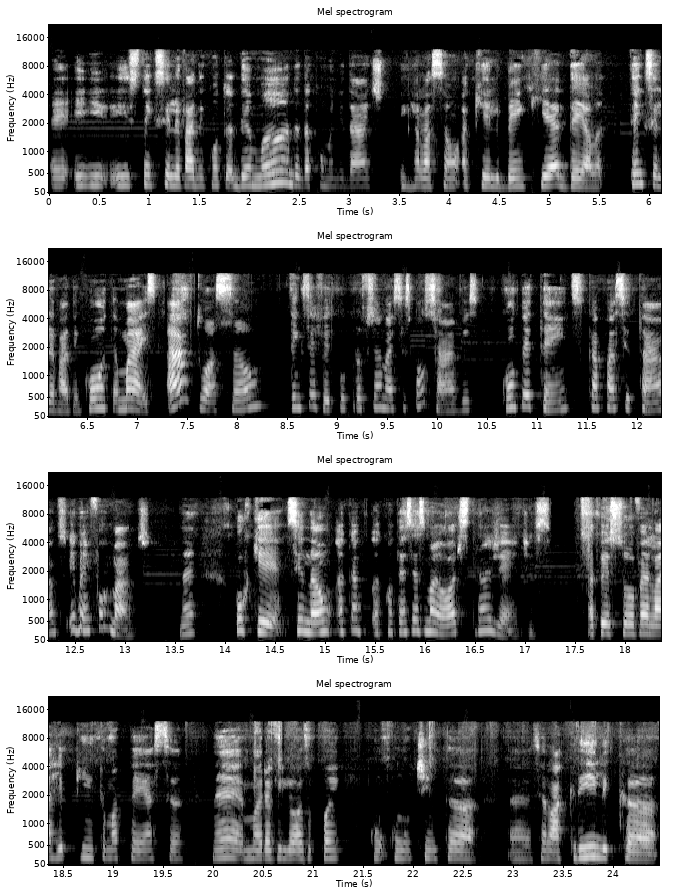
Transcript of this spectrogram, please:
é, e, e, isso tem que ser levado em conta, a demanda da comunidade em relação àquele bem que é dela tem que ser levado em conta, mas a atuação tem que ser feita por profissionais responsáveis, competentes, capacitados e bem formados, né? Porque senão acontecem as maiores tragédias. A pessoa vai lá repinta uma peça, né, maravilhosa, põe com, com tinta, é, sei lá, acrílica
